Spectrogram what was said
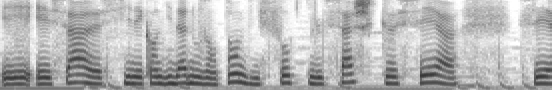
et, et, ça, euh, si les candidats nous entendent, il faut qu'ils sachent que c'est euh, c'est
